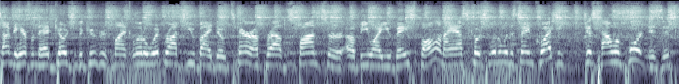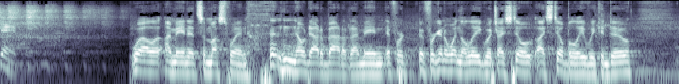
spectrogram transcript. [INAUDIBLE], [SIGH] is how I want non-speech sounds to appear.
Time to hear from the head coach of the Cougars, Mike Littlewood, brought to you by doTERRA, proud sponsor of BYU Baseball. And I asked Coach Littlewood the same question just how important is this game? Well, I mean, it's a must-win, [LAUGHS] no doubt about it. I mean, if we're if we're going to win the league, which I still I still believe we can do,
